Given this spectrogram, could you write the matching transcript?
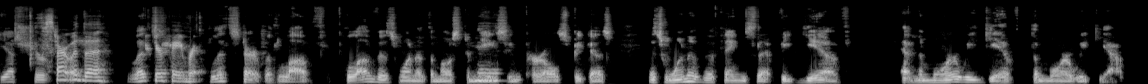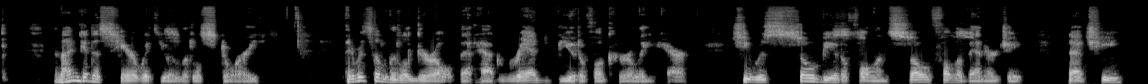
Yes, sure. Start with the Let's your favorite. Let's start with love. Love is one of the most amazing pearls because it's one of the things that we give. And the more we give, the more we get. And I'm going to share with you a little story. There was a little girl that had red, beautiful, curly hair. She was so beautiful and so full of energy that she,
